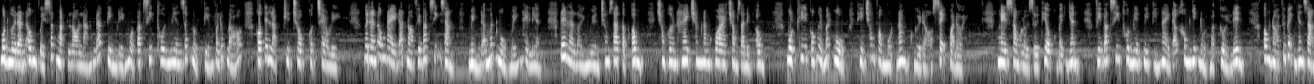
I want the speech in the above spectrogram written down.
Một người đàn ông với sắc mặt lo lắng đã tìm đến một bác sĩ thôi miên rất nổi tiếng vào lúc đó, có tên là Pietro Cotelli. Người đàn ông này đã nói với bác sĩ rằng mình đã mất ngủ mấy ngày liền. Đây là lời nguyền trong gia tộc ông, trong hơn 200 năm qua trong gia đình ông. Một khi có người mất ngủ thì trong vòng một năm người đó sẽ qua đời. Nghe xong lời giới thiệu của bệnh nhân, vị bác sĩ thôi miên uy tín này đã không nhịn nổi mà cười lên. Ông nói với bệnh nhân rằng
